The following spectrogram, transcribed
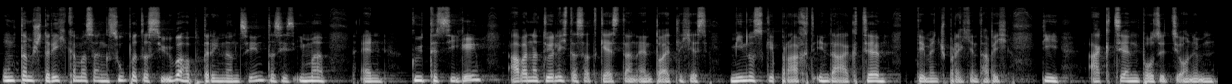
Unterm Strich kann man sagen, super, dass sie überhaupt drinnen sind. Das ist immer ein Gütesiegel. Aber natürlich, das hat gestern ein deutliches Minus gebracht in der Aktie. Dementsprechend habe ich die Aktienposition im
